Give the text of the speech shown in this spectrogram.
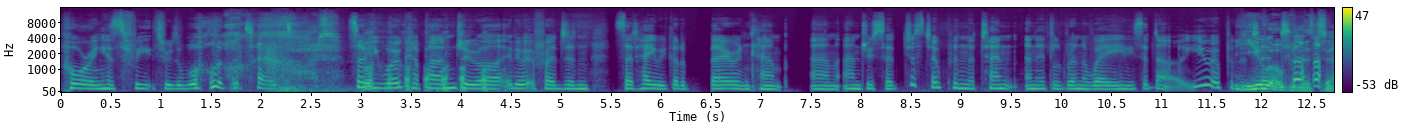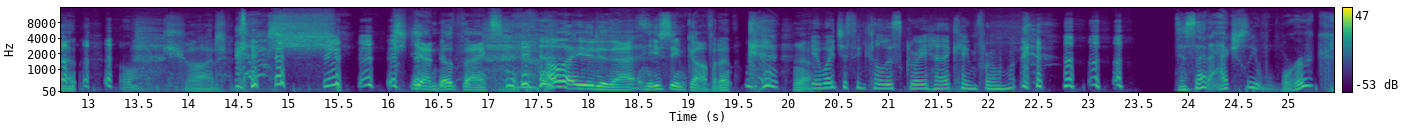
pouring his feet through the wall of the oh, tent. So he woke up Andrew, our Inuit friend, and said, Hey, we've got a bear in camp. And Andrew said, Just open the tent and it'll run away. And he said, No, you open the You tent. You open the tent. Oh my god. yeah, no thanks. I'll let you do that. You seem confident. yeah, where do you think all this grey hair came from? Does that actually work?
